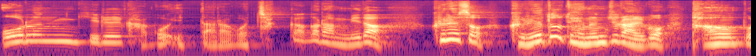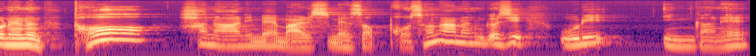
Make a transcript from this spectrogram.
옳은 길을 가고 있다라고 착각을 합니다. 그래서 그래도 되는 줄 알고 다음번에는 더 하나님의 말씀에서 벗어나는 것이 우리 인간의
